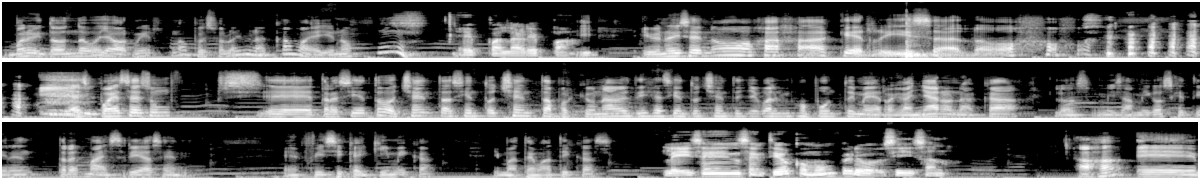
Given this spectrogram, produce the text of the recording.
Bueno, ¿y dónde voy a dormir? No, pues solo hay una cama y uno, "Mm". Epa, la arepa. y, y uno dice, no, jaja, qué risa, no. y después es un eh, 380, 180, porque una vez dije 180 y llego al mismo punto y me regañaron acá los, mis amigos que tienen tres maestrías en, en física y química y matemáticas. Le dicen sentido común, pero sí, sano. Ajá, eh,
